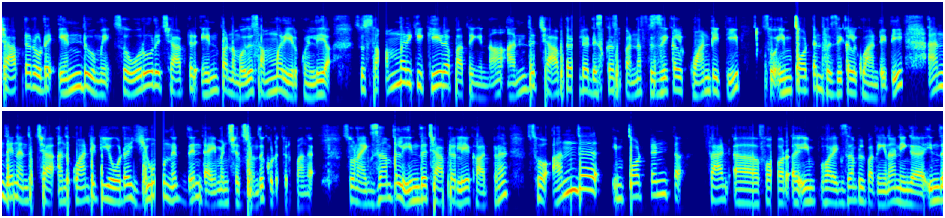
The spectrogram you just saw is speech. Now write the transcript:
சாப்டரோட எண்டுமே ஸோ ஒரு ஒரு சாப்டர் எண்ட் பண்ணும்போது சம்மரி இருக்கும் இல்லையா? ஸோ சம்மரிக்கு கீழே பார்த்தீங்கன்னா அந்த சாப்டரில் டிஸ்கஸ் பண்ண physical quantity so important physical quantity and then அந்த சா அந்த குவான்டிட்டியோட யூனிட் தென் டைமென்ஷன்ஸ் வந்து கொடுத்துருப்பாங்க. ஸோ நான் எக்ஸாம்பிள் இந்த சாப்டர்லேயே காட்டுறேன். ஸோ அந்த important fact for uh, for example uh, பார்த்தீங்கன்னா நீங்கள் இந்த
